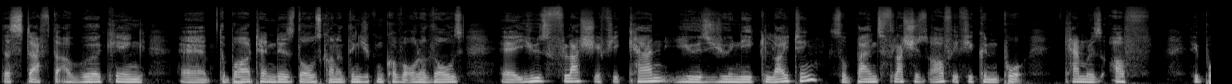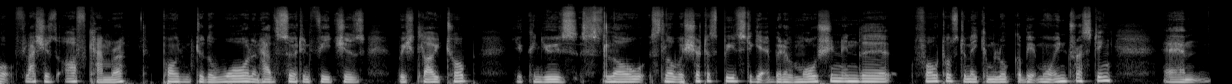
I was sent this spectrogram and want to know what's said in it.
the staff that are working uh, the bartenders, those kind of things. You can cover all of those. Uh, use flash if you can. Use unique lighting. So bounce flashes off. If you can put cameras off, if you put flashes off camera, point them to the wall and have certain features which light up. You can use slow, slower shutter speeds to get a bit of motion in the photos to make them look a bit more interesting. Um,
